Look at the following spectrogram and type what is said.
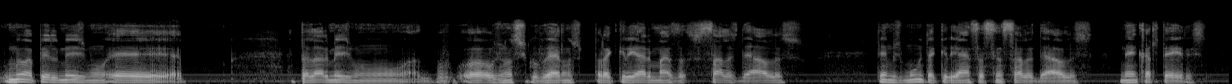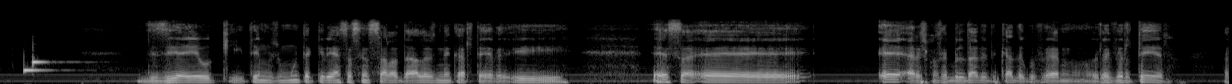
o meu apelo mesmo é apelar mesmo aos nossos governos para criar mais salas de aulas. Temos muita criança sem salas de aulas, nem carteiras. Dizia eu que temos muita criança sem sala de aulas, nem carteira. E essa é, é a responsabilidade de cada governo, reverter a,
